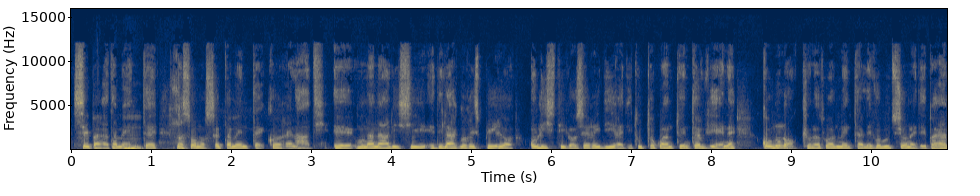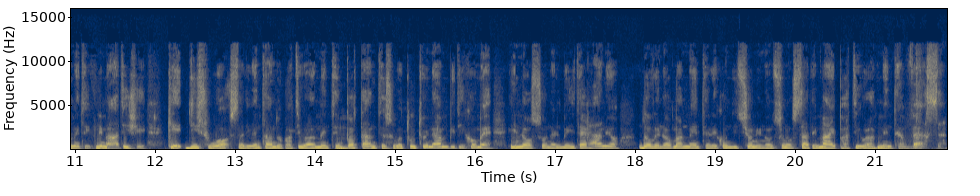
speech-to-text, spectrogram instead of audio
separatamente, mm. ma sono strettamente correlati. E un'analisi di largo respiro olistico, oserei dire, di tutto quanto interviene, con un occhio naturalmente all'evoluzione dei parametri climatici che di suo sta diventando particolarmente mm. importante, soprattutto in ambiti come il nostro nel Mediterraneo, dove normalmente le condizioni non sono state mai particolarmente avverse.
